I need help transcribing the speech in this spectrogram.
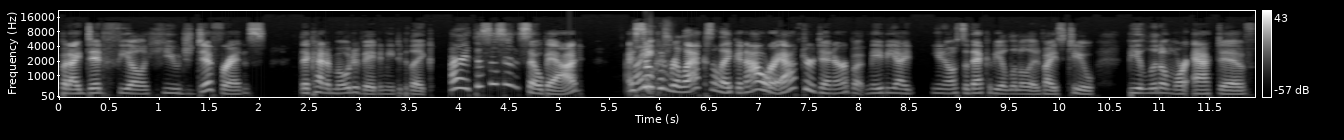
but I did feel a huge difference that kind of motivated me to be like, all right, this isn't so bad. I right. still can relax in like an hour after dinner, but maybe I, you know, so that could be a little advice too. Be a little more active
